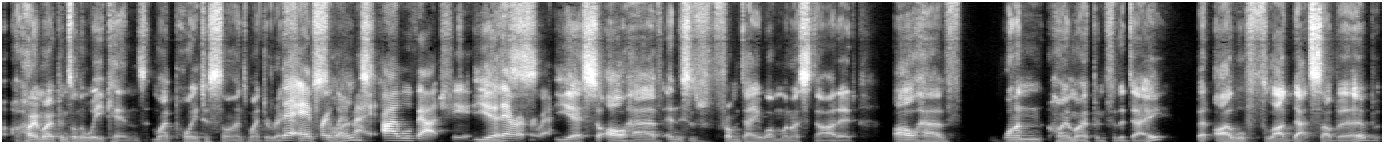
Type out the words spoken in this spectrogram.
home opens on the weekends. My pointer signs, my directional They're everywhere, signs. mate. I will vouch for you. Yes. They're everywhere. Yes. So I'll have, and this is from day one when I started, I'll have one home open for the day, but I will flood that suburb.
